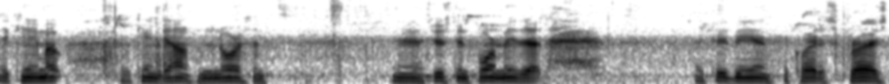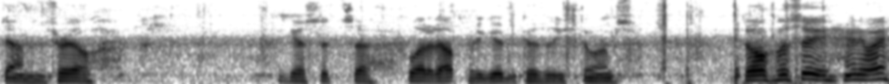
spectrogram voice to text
They came up, or came down from the north and yeah, just informed me that I could be in for quite a surprise down in the trail. I guess it's uh, flooded out pretty good because of these storms. So we'll see. Anyway,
